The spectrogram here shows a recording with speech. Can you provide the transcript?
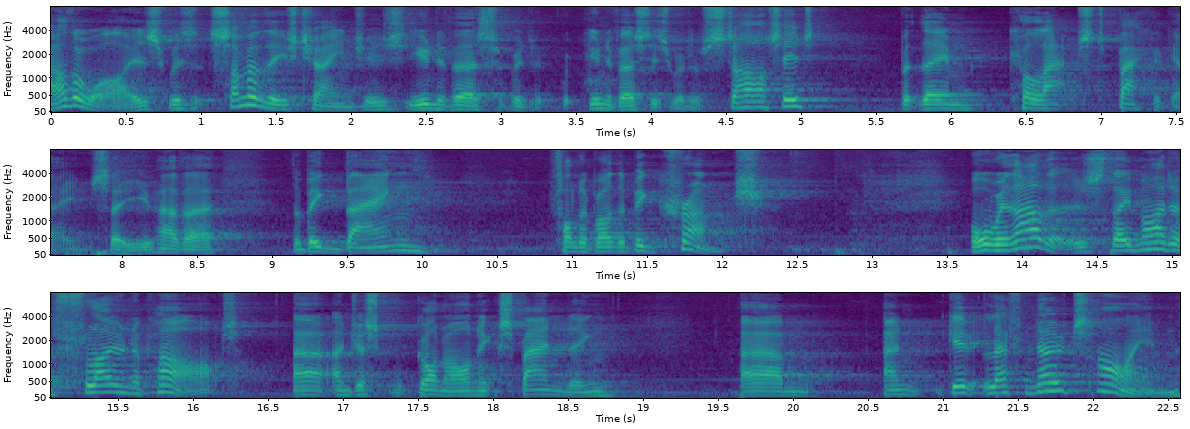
otherwise, with some of these changes, universities would, have started, but then collapsed back again. So you have a, the big bang followed by the big crunch. Or with others, they might have flown apart uh, and just gone on expanding um, and give, left no time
